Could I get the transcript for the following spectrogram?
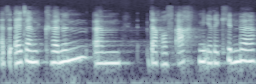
Also Eltern können ähm, darauf achten, ihre Kinder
